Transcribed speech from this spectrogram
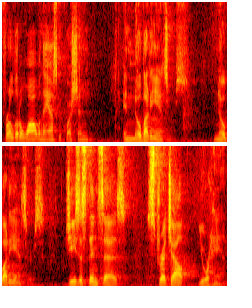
for a little while when they ask a question, and nobody answers. Nobody answers. Jesus then says, Stretch out your hand.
